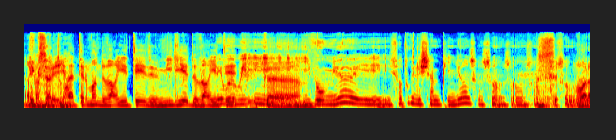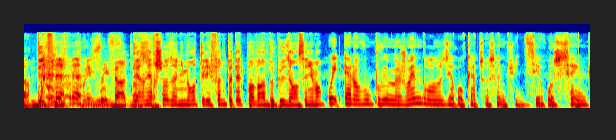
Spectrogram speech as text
Parce qu'il y Exactement. en a tellement de variétés, de milliers de Mais variétés. oui, oui, il- que- il, il vaut mieux, et surtout que les champignons sont. sont, sont, sont- Voilà. Il. Dernière chose, un numéro de téléphone peut-être pour avoir un peu plus de renseignements Oui, alors vous pouvez me joindre au 04 68 05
